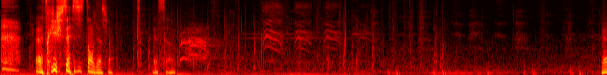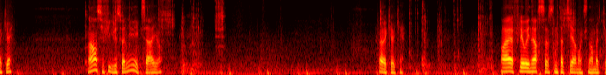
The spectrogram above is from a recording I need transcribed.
La triche, c'est assistance, bien sûr. Il y a ça. Ok. Non, suffit que je sois nu et que ça arrive. Hein. Ah, ok, ok. Ouais, Fléau et Nurse sont ta tiers, donc c'est normal que...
